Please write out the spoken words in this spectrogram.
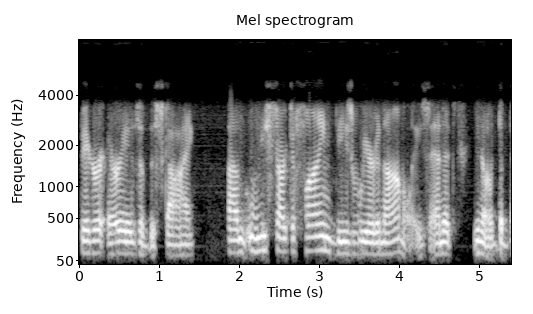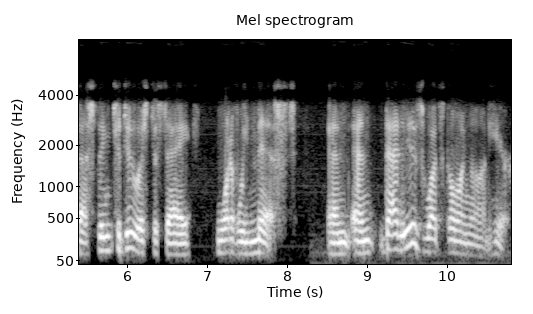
bigger areas of the sky, um, we start to find these weird anomalies. And it's, you know, the best thing to do is to say, what have we missed? And, and that is what's going on here.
